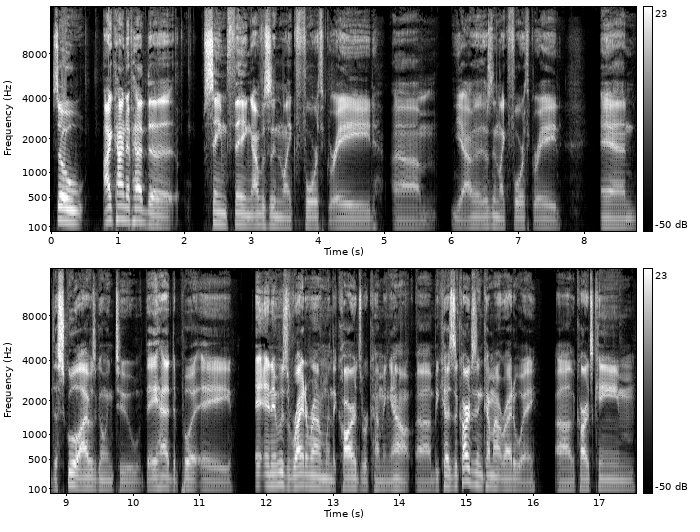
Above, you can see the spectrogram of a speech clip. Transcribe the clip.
so I kind of had the same thing. I was in like fourth grade. Um, yeah, I was in like fourth grade, and the school I was going to, they had to put a, and it was right around when the cards were coming out, uh, because the cards didn't come out right away. Uh, the cards came,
